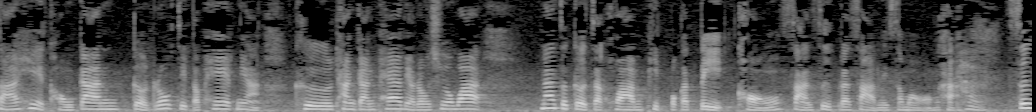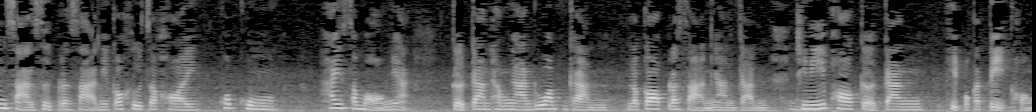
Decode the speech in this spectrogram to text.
สาเหตุของการเกิดโรคจิตเภทเนี่ยคือทางการแพทย์เนี่ยเราเชื่อว่าน่าจะเกิดจากความผิดปกติของสารสื่อประสาทในสมองค่ะค่ะซึ่งสารสื่อประสาทเนี่ยก็คือจะคอยควบคุมให้สมองเนี่ยเกิดการทำงานร่วมกัน แล้วก็ประสานงานกัน ทีนี้พอเกิดการผิดปกติของ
